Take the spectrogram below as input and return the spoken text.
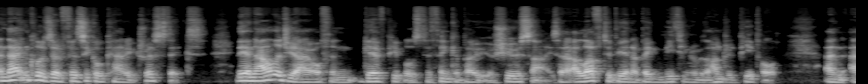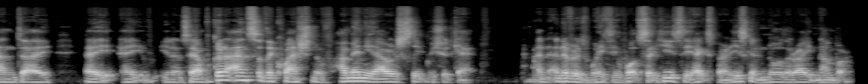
And that includes our physical characteristics. The analogy I often give people is to think about your shoe size. I, I love to be in a big meeting room with 100 people and, and I, I, you know, say, I'm going to answer the question of how many hours sleep we should get. And, and everyone's waiting. What's it? He's the expert. He's going to know the right number.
